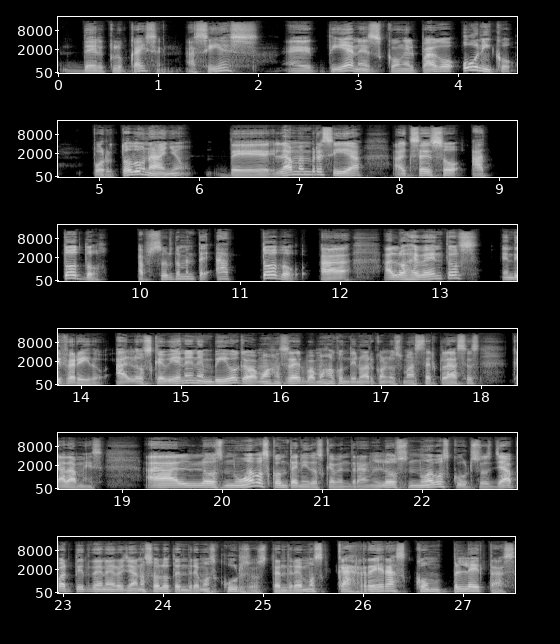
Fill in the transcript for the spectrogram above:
del Club Kaizen. Así es. Eh, tienes con el pago único por todo un año de la membresía acceso a todo, absolutamente a todo, a, a los eventos en diferido, a los que vienen en vivo que vamos a hacer, vamos a continuar con los masterclasses cada mes, a los nuevos contenidos que vendrán, los nuevos cursos. Ya a partir de enero ya no solo tendremos cursos, tendremos carreras completas.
